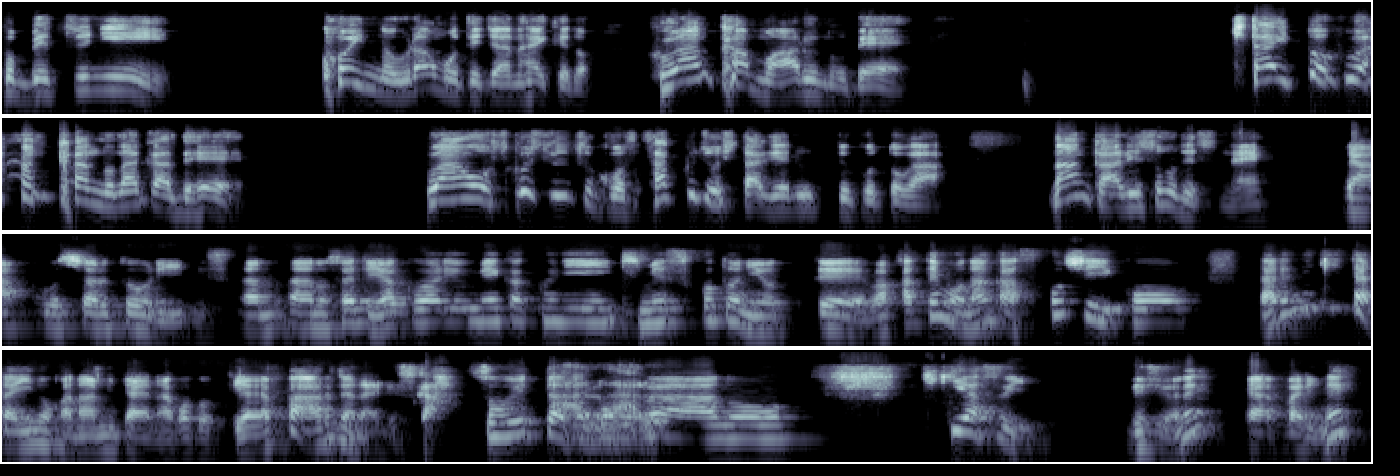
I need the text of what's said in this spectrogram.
と別に、コインの裏表じゃないけど、不安感もあるので、期待と不安感の中で、不安を少しずつこう削除してあげるっていうことが、なんかありそうですね。や、おっしゃる通りです。あの、あのそうやって役割を明確に示すことによって、若手もなんか少しこう、誰に聞いたらいいのかなみたいなことってやっぱあるじゃないですか。そういったところが、あの、聞きやすいですよね。やっぱりね。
